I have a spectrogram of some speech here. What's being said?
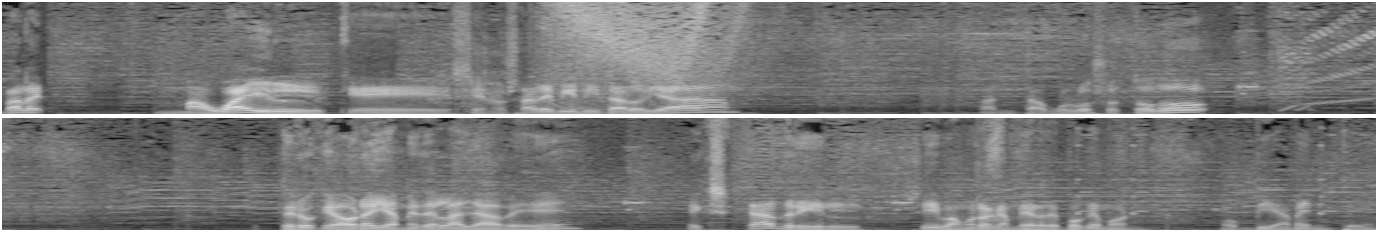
Vale. Mawile, que se nos ha debilitado ya. Fantabuloso todo. Espero que ahora ya me dé la llave, ¿eh? Excadrill. Sí, vamos a cambiar de Pokémon. Obviamente.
